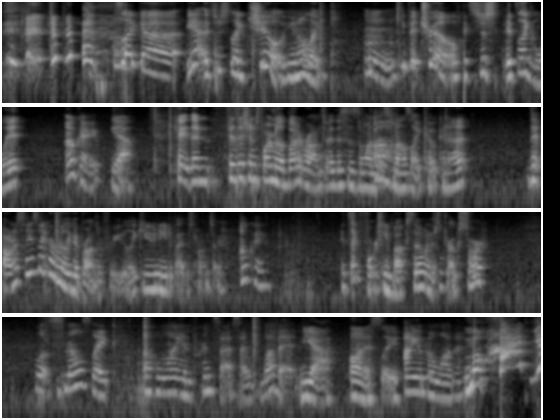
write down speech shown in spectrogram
it's like uh yeah, it's just like chill, you know, like Mm. keep it trill. It's just it's like lit. Okay. Yeah. Okay, then Physicians Formula Butter Bronzer. This is the one that Oh. smells like coconut. That honestly is like a really good bronzer for you. Like you need to buy this bronzer. Okay. It's like 14 bucks though in its drugstore. Well, it smells like a Hawaiian princess. I love it. Yeah, honestly. I am Moana. Mo- yeah.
